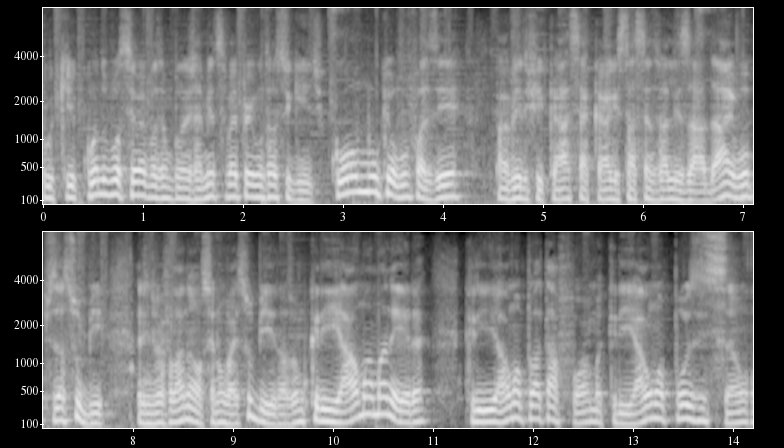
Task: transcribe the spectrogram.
Porque quando você vai fazer um planejamento, você vai perguntar o seguinte: como que eu vou fazer para verificar se a carga está centralizada. Ah, eu vou precisar subir. A gente vai falar: não, você não vai subir. Nós vamos criar uma maneira, criar uma plataforma, criar uma posição,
